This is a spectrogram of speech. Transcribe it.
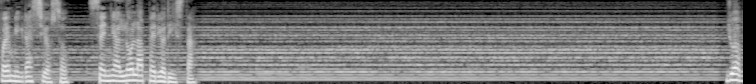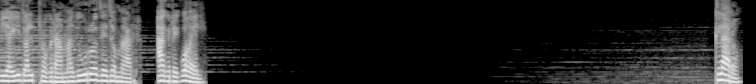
Fue muy gracioso, señaló la periodista. Yo había ido al programa Duro de Domar, agregó él. Claro,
